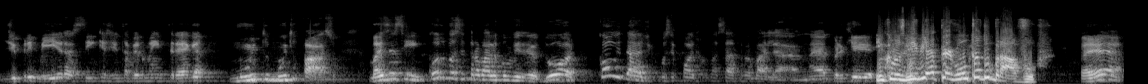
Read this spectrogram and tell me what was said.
de primeira, assim, que a gente está vendo uma entrega muito, muito fácil. Mas assim, quando você trabalha como vendedor, qual idade que você pode começar a trabalhar, né? Porque inclusive é a pergunta do Bravo. É,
